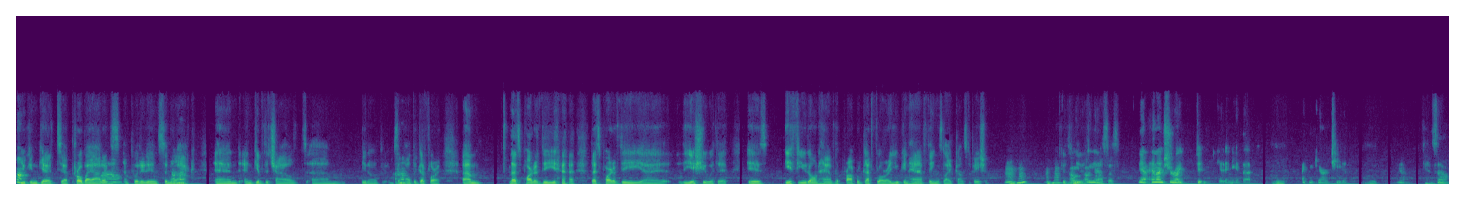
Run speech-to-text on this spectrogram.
Huh. you can get uh, probiotics Wow. and put it in similac and and give the child um you know some Uh-huh. healthy gut flora um that's part of the that's part of the uh, the issue with it is if you don't have the proper gut flora you can have things like constipation mm-hmm, mm-hmm. because you oh, need it oh to yeah process. yeah and i'm sure i didn't get any of that Mhm. i can guarantee it Mhm. yeah Yeah. so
